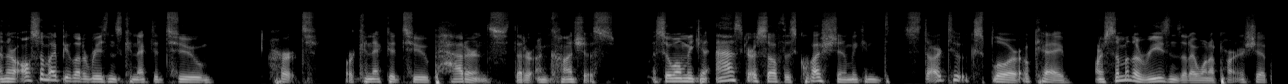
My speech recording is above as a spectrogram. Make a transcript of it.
and there also might be a lot of reasons connected to hurt or connected to patterns that are unconscious. So when we can ask ourselves this question, we can start to explore okay, are some of the reasons that I want a partnership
